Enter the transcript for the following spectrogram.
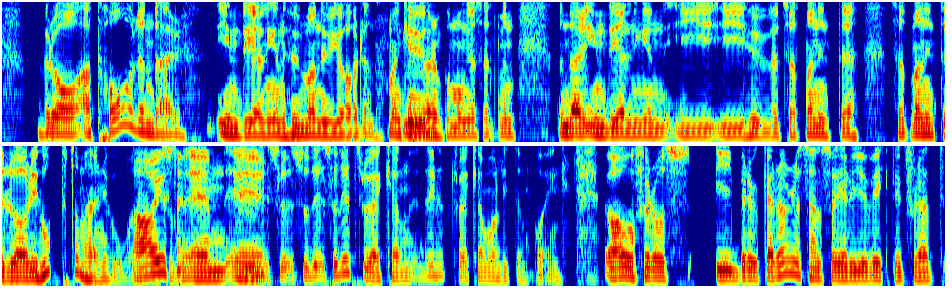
bra att ha den där indelningen, hur man nu gör den. Man kan Mm. göra den på många sätt, men den där indelningen i, i huvudet så att, man inte, så att man inte rör ihop de här nivåerna. Ja, just det. Ehm, eh, Mm. så, så, det, så det tror jag kan, det tror jag kan vara en liten poäng. Ja, och för oss i brukarrörelsen så är det ju viktigt för att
